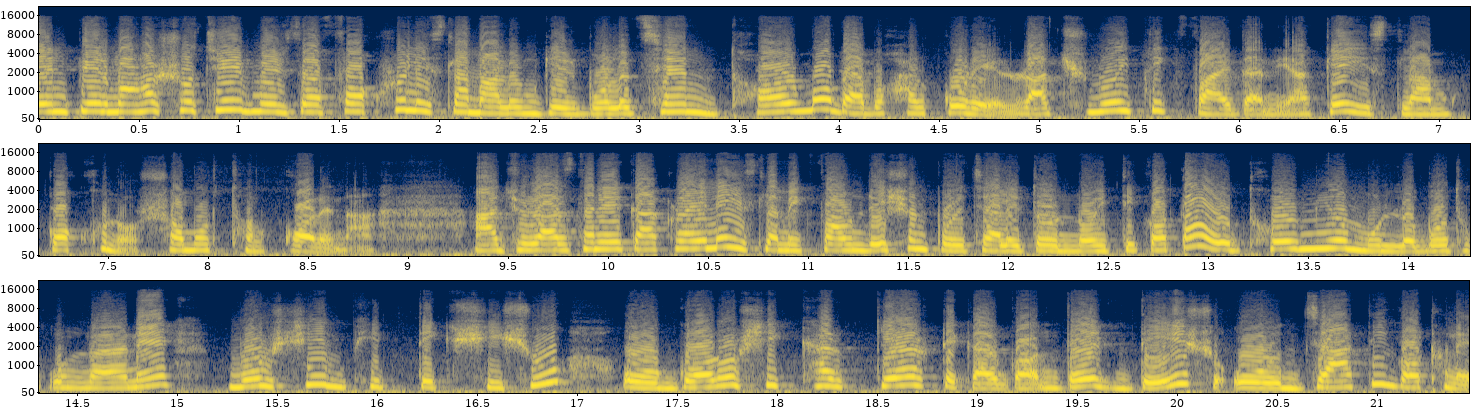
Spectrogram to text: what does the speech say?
বিএনপির মহাসচিব মির্জা ফখরুল ইসলাম আলমগীর বলেছেন, ধর্ম ব্যবহার করে রাজনৈতিক ফায়দা নেয়াকে ইসলাম কখনো সমর্থন করে না। আজ রাজধানীর কাকরাইলে ইসলামিক ফাউন্ডেশন পরিচালিত নৈতিকতা ও ধর্মীয় মূল্যবোধ উন্নয়নে মসজিদ ভিত্তিক শিশু ও গণশিক্ষার কেয়ারটেকারগণদের দেশ ও জাতি গঠনে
